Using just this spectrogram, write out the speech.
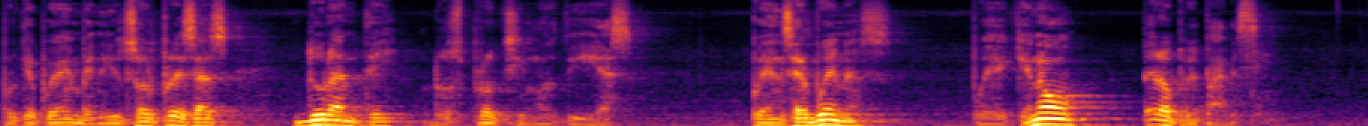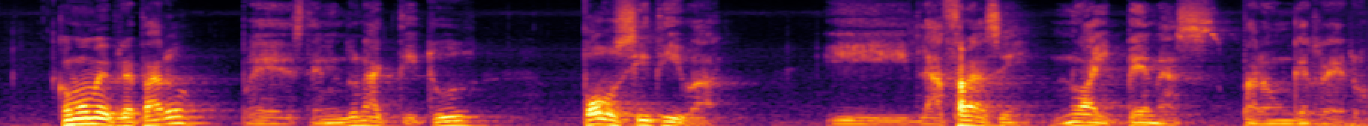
porque pueden venir sorpresas durante los próximos días. Pueden ser buenas, puede que no, pero prepárese. ¿Cómo me preparo? Pues teniendo una actitud positiva y la frase, no hay penas para un guerrero.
